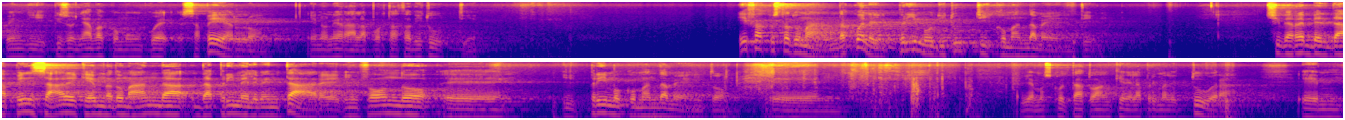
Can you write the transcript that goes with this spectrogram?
quindi bisognava comunque saperlo e non era alla portata di tutti e fa questa domanda, qual è il primo di tutti i comandamenti? Ci verrebbe da pensare che è una domanda da prima elementare, in fondo è il primo comandamento. Eh, abbiamo ascoltato anche nella prima lettura. Eh,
